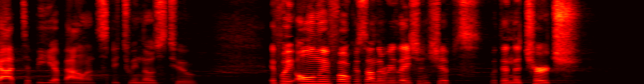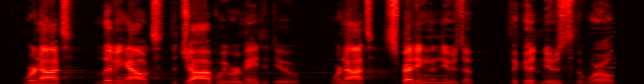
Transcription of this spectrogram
got to be a balance between those two. If we only focus on the relationships within the church, we're not living out the job we were made to do. We're not spreading the news of the good news to the world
